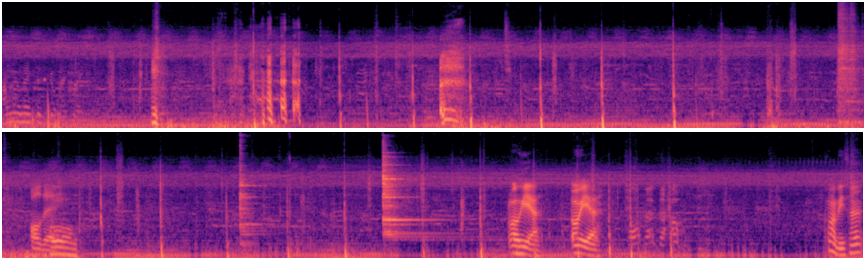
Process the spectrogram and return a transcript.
I'm gonna make this go my way. All day. Oh. Oh, yeah. Oh, yeah. Oh, that's out. Come on, B-Fent.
